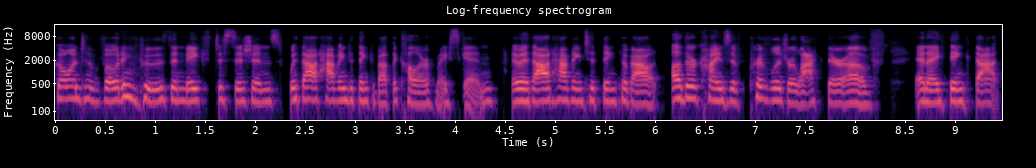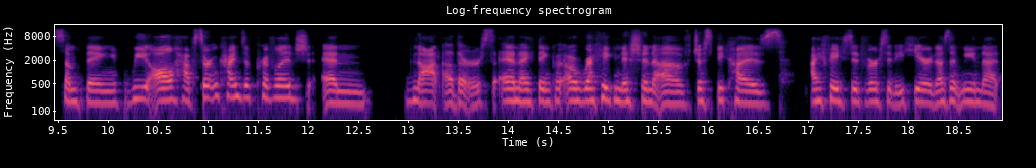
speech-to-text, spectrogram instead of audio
go into voting booths and make decisions without having to think about the color of my skin and without having to think about other kinds of privilege or lack thereof. And I think that's something we all have certain kinds of privilege and not others. And I think a recognition of just because I faced adversity here doesn't mean that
